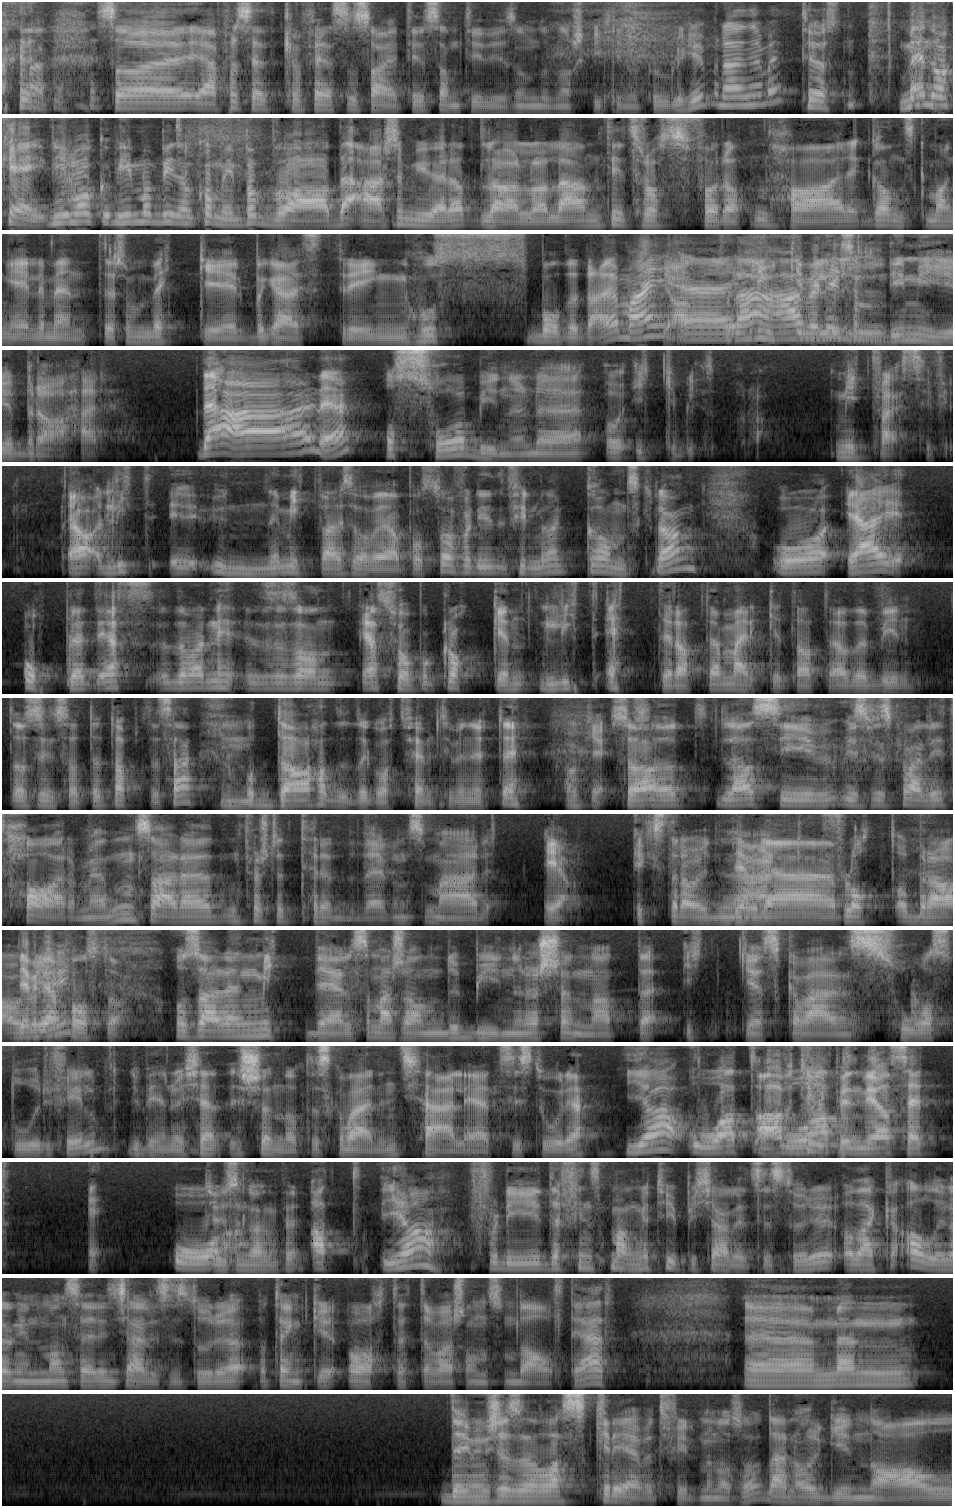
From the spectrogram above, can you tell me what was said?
så jeg får sett Café Society samtidig som det norske kinopublikum, regner jeg med, til høsten. Men ok, vi må, vi må begynne å komme inn på hva det er som gjør at La La Land, til tross for at den har ganske mange elementer som vekker begeistring hos både deg og meg, Ja, eh, for det er likevel liksom veldig mye bra her. Det er det. Og så begynner det å ikke bli så bra. Midtveis i filmen. Ja, litt eh, under midtveis over, jeg påstå, fordi filmen er ganske lang. Og jeg opplevde jeg, det var sånn, jeg så på klokken litt etter at jeg merket at jeg hadde begynt å synes at det tapte seg. Og da hadde det gått 50 minutter. Ok, så, så, la oss si, Hvis vi skal være litt harde med den, så er det den første tredjedelen som er ja. Ekstraordinært jeg- flott og bra og det vil jeg gøy. Og så er det en midtdel som er sånn du begynner å skjønne at det ikke skal være en så stor film. Du begynner å skjønne at det skal være en kjærlighetshistorie. Ja, og at, Av typen vi har sett og Tusen ganger før. At, ja, fordi det fins mange typer kjærlighetshistorier, og det er ikke alle gangene man ser en kjærlighetshistorie og tenker 'Å, dette var sånn som det alltid er'. Uh, men Damien Chazelle har skrevet filmen også. Det er, en original,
